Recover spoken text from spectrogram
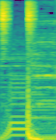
you.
